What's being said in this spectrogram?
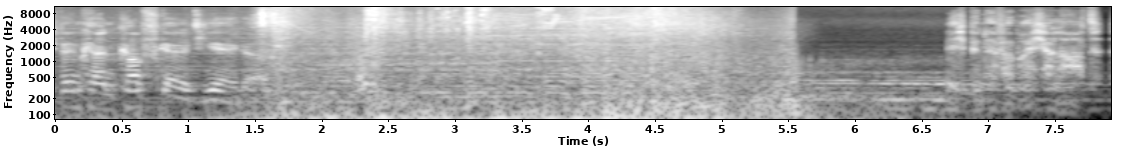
Ich bin kein Kopfgeldjäger. Ich bin der Verbrecherlord.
